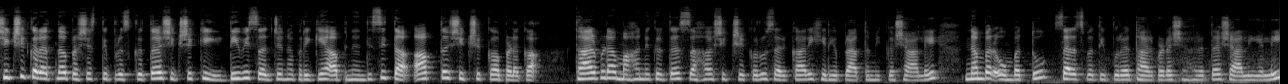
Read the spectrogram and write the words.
ಶಿಕ್ಷಕ ರತ್ನ ಪ್ರಶಸ್ತಿ ಪುರಸ್ಕೃತ ಶಿಕ್ಷಕಿ ಡಿವಿ ಸಜ್ಜನ್ ಅವರಿಗೆ ಅಭಿನಂದಿಸಿದ್ದ ಆಪ್ತ ಶಿಕ್ಷಕ ಬಳಗ. ಧಾರವಾಡ ಮಹಾನಗರದ ಸಹ ಶಿಕ್ಷಕರು ಸರ್ಕಾರಿ ಹಿರಿಯ ಪ್ರಾಥಮಿಕ ಶಾಲೆ ನಂಬರ್ ಒಂಬತ್ತು, ಸರಸ್ವತಿಪುರ ಧಾರವಾಡ ಶಹರದ ಶಾಲೆಯಲ್ಲಿ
